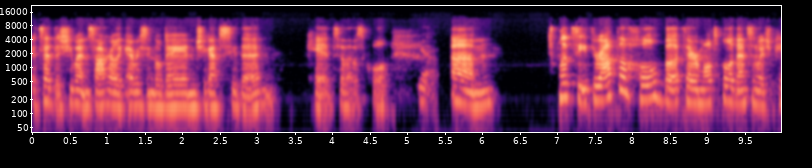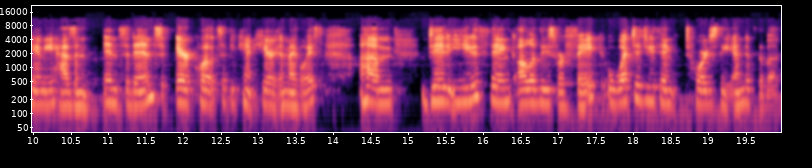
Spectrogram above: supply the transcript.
it said that she went and saw her like every single day and she got to see the kid, so that was cool. Yeah. Um let's see throughout the whole book there are multiple events in which pammy has an incident air quotes if you can't hear it in my voice. Um, did you think all of these were fake? What did you think towards the end of the book?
